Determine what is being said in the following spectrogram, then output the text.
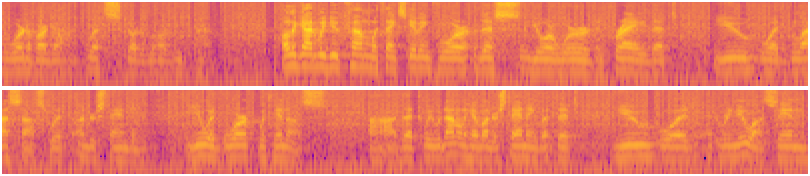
The word of our God. Let's go to the Lord in prayer. Holy God, we do come with thanksgiving for this, your word, and pray that you would bless us with understanding. You would work within us, uh, that we would not only have understanding, but that you would renew us in,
